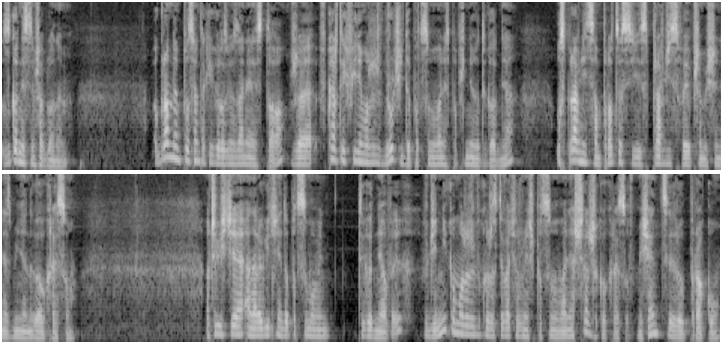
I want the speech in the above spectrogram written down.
zgodnie z tym szablonem. Ogromnym plusem takiego rozwiązania jest to, że w każdej chwili możesz wrócić do podsumowania z poprzedniego tygodnia, usprawnić sam proces i sprawdzić swoje przemyślenia z minionego okresu. Oczywiście analogicznie do podsumowań tygodniowych, w dzienniku możesz wykorzystywać również podsumowania szerszych okresów, miesięcy lub roku.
